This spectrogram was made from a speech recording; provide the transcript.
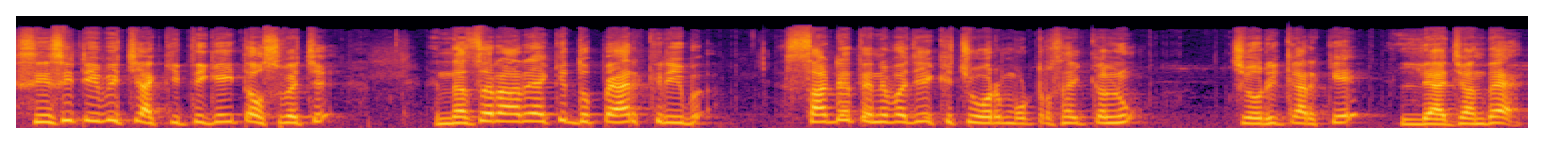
ਸੀਸੀਟੀਵੀ ਚੈੱਕ ਕੀਤੀ ਗਈ ਤਾਂ ਉਸ ਵਿੱਚ ਨਜ਼ਰ ਆ ਰਿਹਾ ਕਿ ਦੁਪਹਿਰ ਕਰੀਬ 3:30 ਵਜੇ ਇੱਕ ਚੋਰ ਮੋਟਰਸਾਈਕਲ ਨੂੰ ਚੋਰੀ ਕਰਕੇ ਲਿਆ ਜਾਂਦਾ ਹੈ।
